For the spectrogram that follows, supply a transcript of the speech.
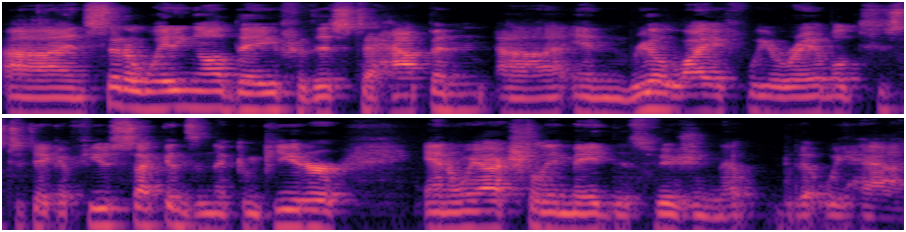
Uh, instead of waiting all day for this to happen uh, in real life, we were able to, to take a few seconds in the computer and we actually made this vision that, that we had.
